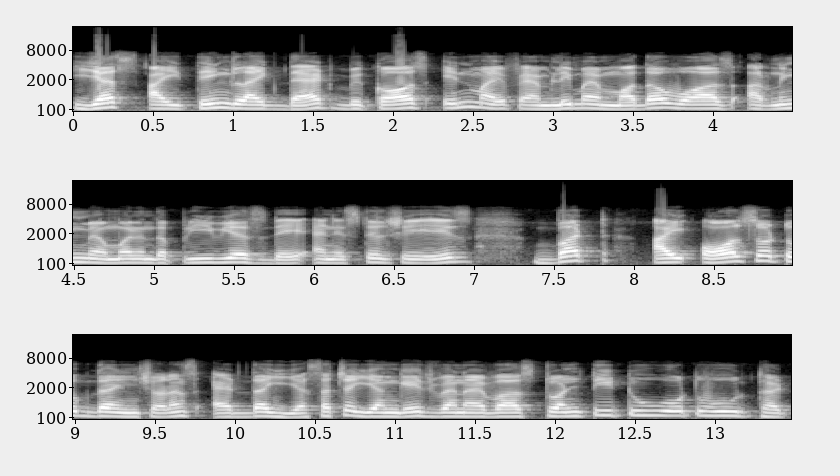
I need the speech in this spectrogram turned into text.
Yes, I think like that because in my family my mother was earning member in the previous day and still she is. But I also took the insurance at the such a young age when I was 22 to 30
